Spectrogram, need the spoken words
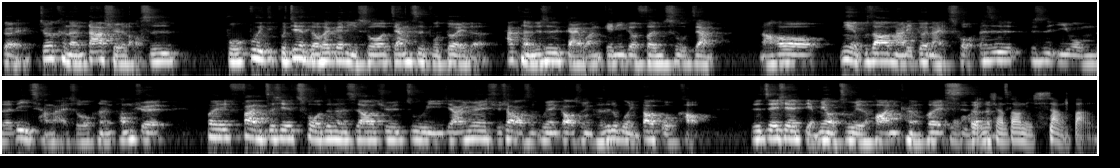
对，就可能大学老师。不不不见得会跟你说这样是不对的，他可能就是改完给你一个分数这样，然后你也不知道哪里对哪里错。但是就是以我们的立场来说，可能同学会犯这些错，真的是要去注意一下，因为学校老师不愿意告诉你。可是如果你到国考，就是这些点没有注意的话，你可能会死的。会影响到你上榜，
